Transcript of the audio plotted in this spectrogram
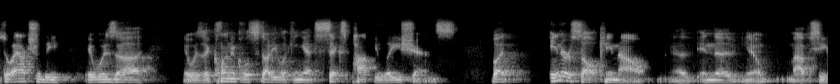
So actually, it was a it was a clinical study looking at six populations, but InterSalt came out uh, in the, you know, obviously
